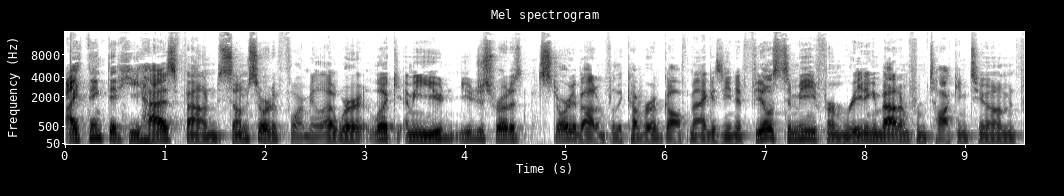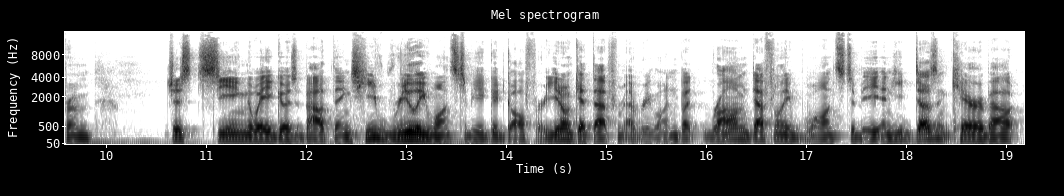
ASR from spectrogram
I think that he has found some sort of formula where, look, I mean, you you just wrote a story about him for the cover of Golf Magazine. It feels to me from reading about him, from talking to him, and from just seeing the way he goes about things, he really wants to be a good golfer. You don't get that from everyone, but Rahm definitely wants to be, and he doesn't care about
